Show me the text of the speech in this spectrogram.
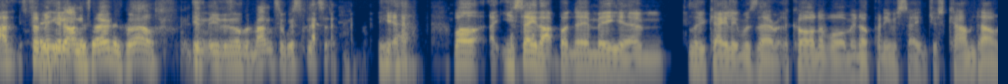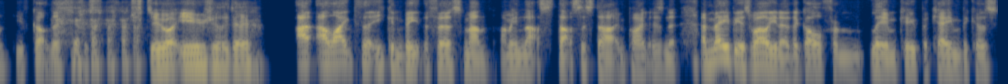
And for he me, did it on his own as well. He didn't need another man to whisper to. yeah. Well, uh, you say that, but near me, um, Luke Ayling was there at the corner warming up, and he was saying, "Just calm down. You've got this. Just, just do what you usually do." I, I liked that he can beat the first man. I mean, that's that's a starting point, isn't it? And maybe as well, you know, the goal from Liam Cooper came because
